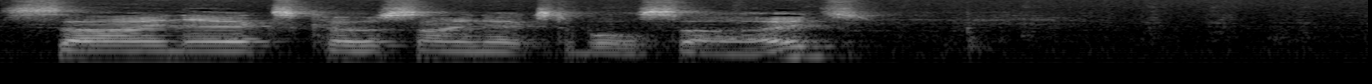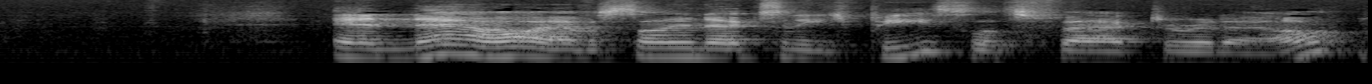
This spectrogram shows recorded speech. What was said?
sine x, cosine x to both sides. And now I have a sine x in each piece. Let's factor it out.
